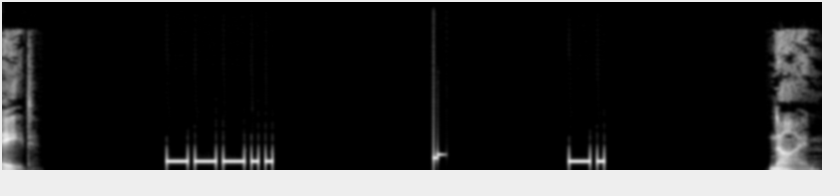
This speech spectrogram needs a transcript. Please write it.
Eight. Nine.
